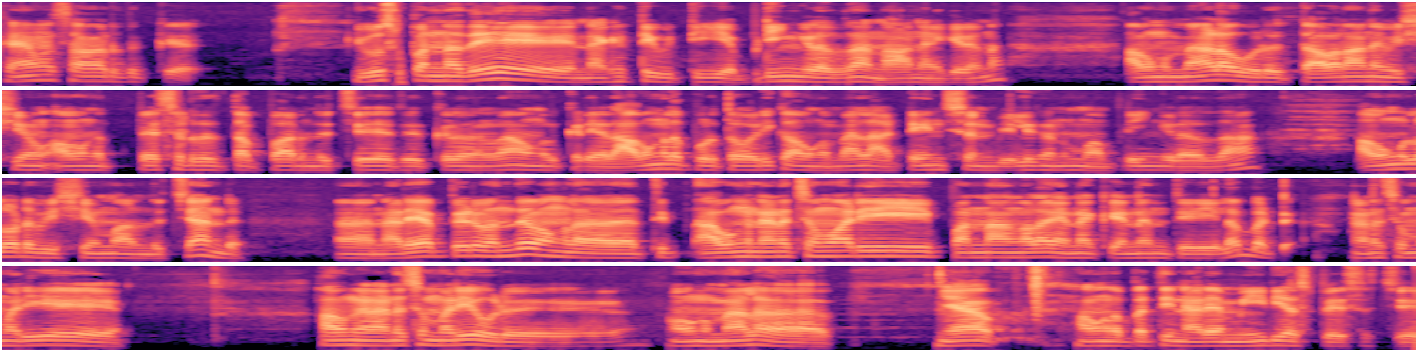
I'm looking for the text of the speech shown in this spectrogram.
ஃபேமஸ் ஆகிறதுக்கு யூஸ் பண்ணதே நெகட்டிவிட்டி அப்படிங்கிறது தான் நான் நினைக்கிறேன்னா அவங்க மேலே ஒரு தவறான விஷயம் அவங்க பேசுகிறது தப்பாக இருந்துச்சு அது இருக்கிறதெல்லாம் அவங்களுக்கு கிடையாது. அவங்கள பொறுத்த வரைக்கும் அவங்க மேலே அட்டென்ஷன் விழுகணும் அப்படிங்கிறது தான் அவங்களோட விஷயமா இருந்துச்சு. அண்டு நிறையா பேர் வந்து அவங்கள திட் அவங்க நினச்ச மாதிரி பண்ணாங்களா எனக்கு என்னன்னு தெரியல. பட் நினச்ச மாதிரியே அவங்க நினச்ச மாதிரியே ஒரு அவங்க மேலே ஏ அவங்கள பற்றி நிறையா மீடியாஸ் பேசுச்சு.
